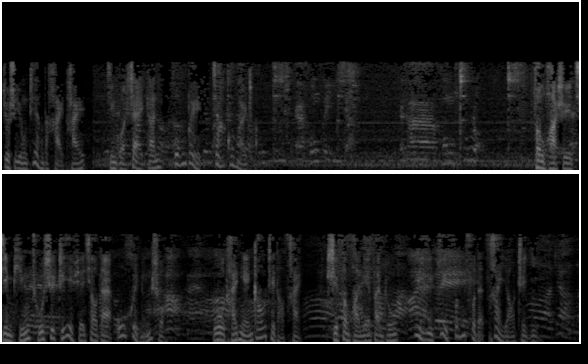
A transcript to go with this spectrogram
就是用这样的海苔经过晒干、烘焙、加工而成。哎，烘焙一下，给它烘酥了。奉化市锦屏厨师职业学校的邬慧明说：“五台年糕这道菜是奉化年饭中寓意最丰富的菜肴之一。这样子，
